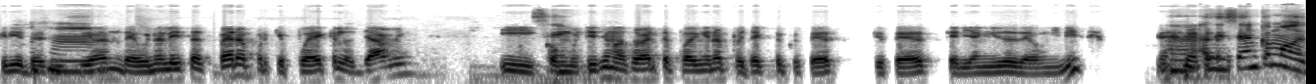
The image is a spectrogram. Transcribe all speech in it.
desinscriban de una lista de espera porque puede que los llamen y con muchísima suerte pueden ir al proyecto que ustedes que ustedes querían ir desde un inicio. Ah, así sean como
